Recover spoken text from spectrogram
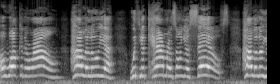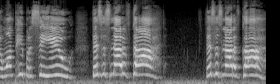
are walking around, hallelujah, with your cameras on yourselves. Hallelujah. Want people to see you. This is not of God. This is not of God.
